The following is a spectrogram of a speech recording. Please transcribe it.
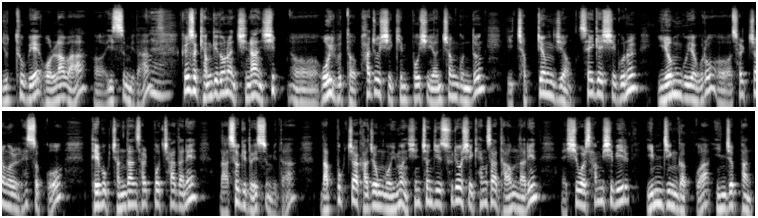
유튜브에 올라와 어, 있습니다. 네. 그래서 경기도는 지난 15일부터 파주시, 김포시, 연천군 등 이 접경 지역 세 개 시군을 위험구역으로 어, 설정을 했었고 대북 전단 살포 차단에 나서기도 했습니다. 납북자 가족 모임은 신천지 수료식 행사 다음 날인 10월 30일 임진각과 인접한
